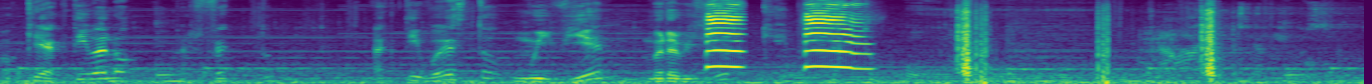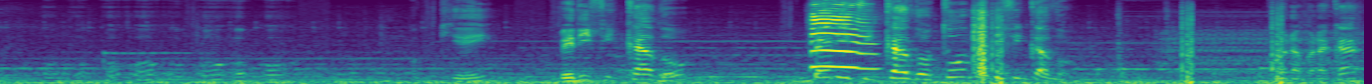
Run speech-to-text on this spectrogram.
Ok, actívalo. Perfecto. Activo esto. Muy bien. Maravilloso. Oh, oh, oh, oh. Ok. Verificado. Verificado. Todo verificado. Ahora para acá.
